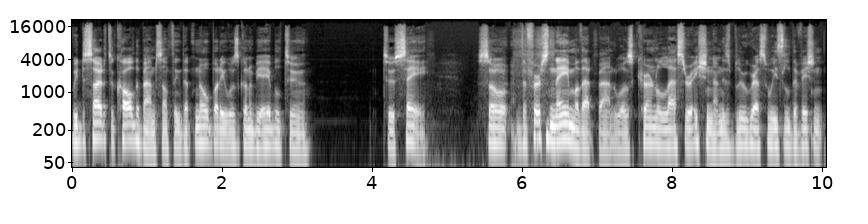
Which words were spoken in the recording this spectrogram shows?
We decided to call the band something that nobody was going to be able to to say. So the first name of that band was Colonel Laceration and his Bluegrass Weasel Division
